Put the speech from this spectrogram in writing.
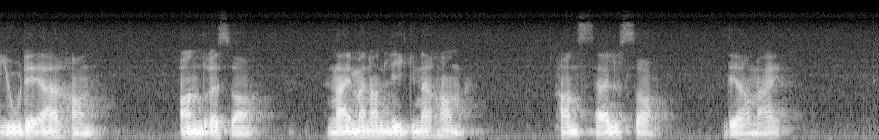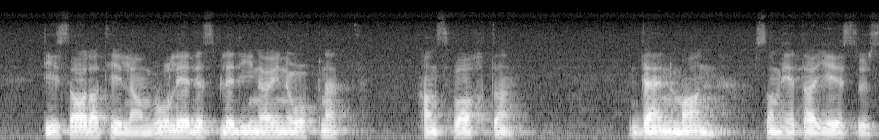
jo, det er han. Andre sa, Nei, men han ligner ham. Han selv sa, Det er meg. De sa da til ham, Hvorledes ble dine øyne åpnet? Han svarte, Den mann som heter Jesus,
